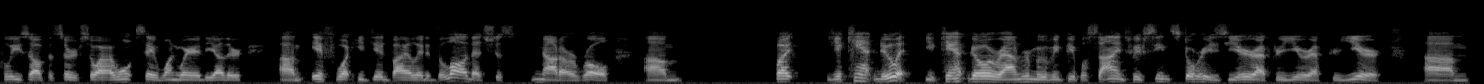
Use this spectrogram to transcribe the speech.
police officer, so I won't say one way or the other. Um, if what he did violated the law, that's just not our role. Um, but you can't do it. You can't go around removing people's signs. We've seen stories year after year after year. Um,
